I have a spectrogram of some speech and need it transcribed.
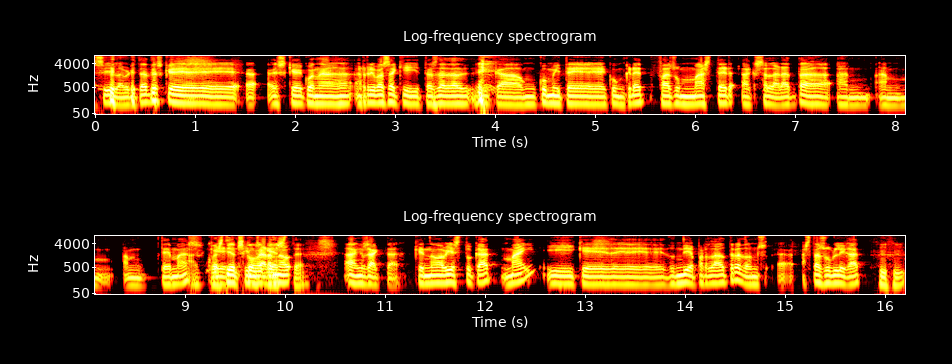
sí, la veritat és que, és que quan arribes aquí i t'has de dedicar a un comitè concret, fas un màster accelerat en, en, en temes... A qüestions que com aquesta. No, exacte, que no havies tocat mai i que d'un dia per l'altre doncs, estàs obligat, uh mhm. -huh.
